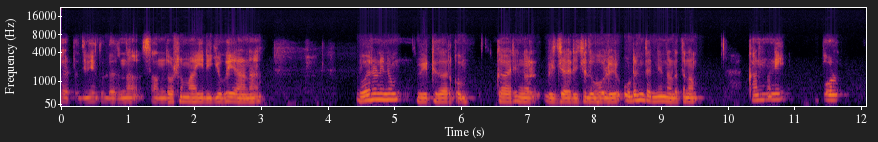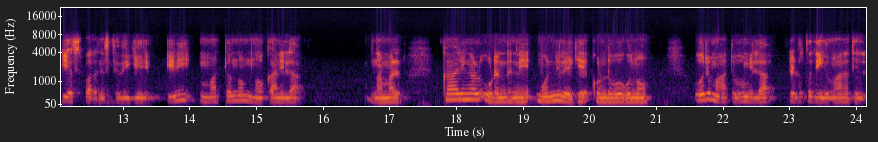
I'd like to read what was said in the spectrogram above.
കേട്ടതിനെ തുടർന്ന് സന്തോഷമായിരിക്കുകയാണ്. വരുണിനും വീട്ടുകാർക്കും കാര്യങ്ങൾ വിചാരിച്ചതുപോലെ ഉടൻ തന്നെ നടത്തണം. കൺമണി ഇപ്പോൾ യെസ് പറഞ്ഞ സ്ഥിതിക്ക് ഇനി മറ്റൊന്നും നോക്കാനില്ല. നമ്മൾ കാര്യങ്ങൾ ഉടൻ തന്നെ മുന്നിലേക്ക് കൊണ്ടുപോകുന്നു. ഒരു മാറ്റവുമില്ല. എടുത്ത തീരുമാനത്തിൽ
